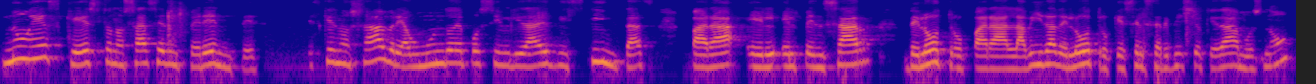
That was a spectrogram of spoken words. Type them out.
No es que esto nos hace diferentes, es que nos abre a un mundo de posibilidades distintas para el, el pensar del otro, para la vida del otro, que es el servicio que damos, ¿no?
